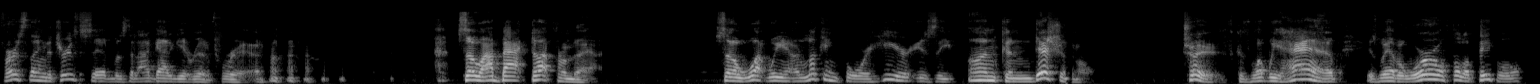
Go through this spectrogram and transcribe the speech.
first thing the truth said was that I got to get rid of Fred. so I backed up from that. So what we are looking for here is the unconditional truth, because what we have is we have a world full of people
